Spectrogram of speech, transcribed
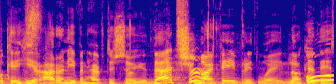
okay, here, I don't even have to show you. That's Sure. my favorite way. Look at this.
